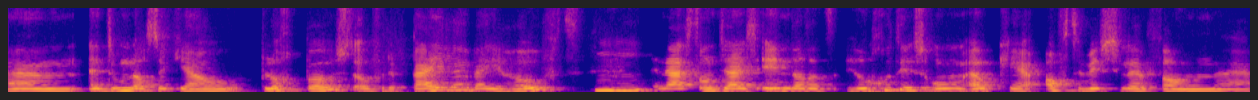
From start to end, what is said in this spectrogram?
Um, en toen las ik jouw blogpost over de pijlen bij je hoofd. Mhm. En daar stond juist in dat het heel goed is om elke keer af te wisselen van, uh,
